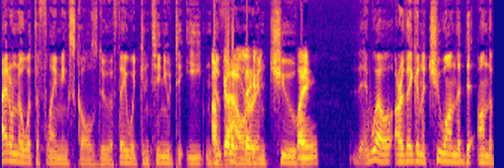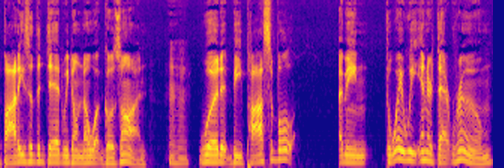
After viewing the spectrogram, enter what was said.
I don't know what the flaming skulls do. If they would continue to eat and I'm devour and chew. Lane, well, are they going to chew on the de- on the bodies of the dead? We don't know what goes on. Mm-hmm. Would it be possible? I mean, the way we entered that room,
